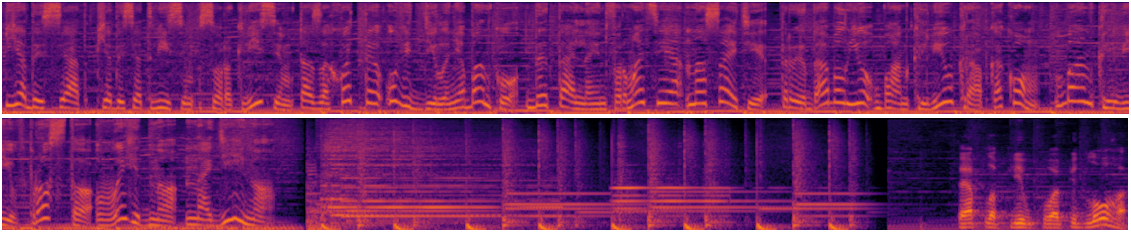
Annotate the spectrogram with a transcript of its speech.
50 58 48 та заходьте у відділення банку. Детальна інформація на сайті www.banklviv.com. Банк Львів просто вигідно, надійно. Тепла плівкова підлога,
